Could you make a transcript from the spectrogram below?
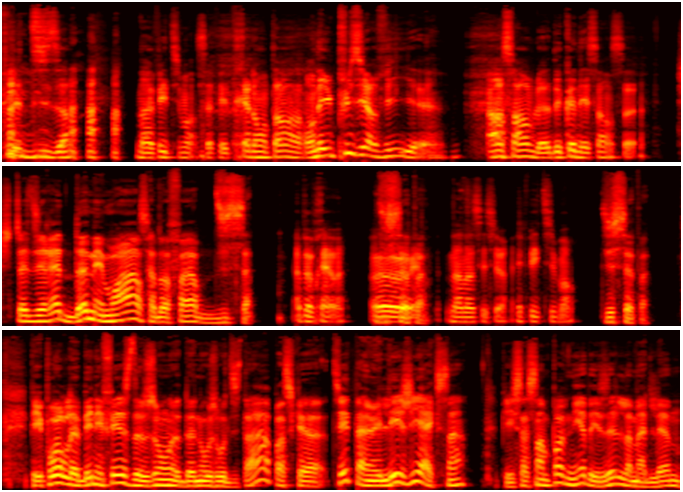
plus de 10 ans. Non, effectivement, ça fait très longtemps. On a eu plusieurs vies euh, ensemble de connaissances. Je te dirais, de mémoire, ça doit faire 17. À peu près, ouais. 17 ans. Non, non, c'est sûr, effectivement. 17 ans. Puis pour le bénéfice de, de nos auditeurs, parce que, tu sais, tu as un léger accent, puis ça semble pas venir des îles de la Madeleine.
